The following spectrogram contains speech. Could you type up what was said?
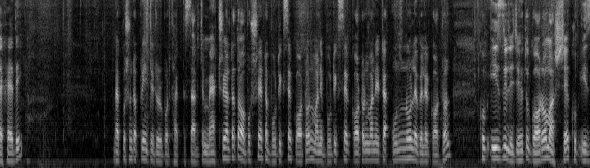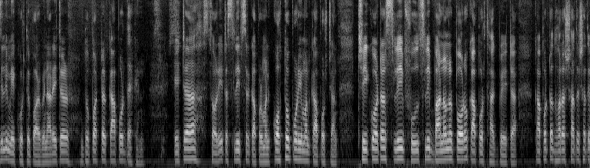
দেখাই দিই। ব্যাক পোর্শনটা প্রিন্টেডের উপর থাকতেছে। আর যে ম্যাটেরিয়ালটা তো অবশ্যই একটা বুটিক্সের কটন মানে বুটিক্সের কটন মানে এটা অন্য লেভেলের কটন খুব ইজিলি যেহেতু গরম আসছে খুব ইজিলি মেক করতে পারবেন। আর এটার দোপাট্টার কাপড় দেখেন। এটা সরি এটা স্লিপসের কাপড় মানে কত পরিমাণ কাপড় চান। Three quarter sleeve full sleeve বানানোর পরও কাপড় থাকবে এটা। কাপড়টা ধরার সাথে সাথে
